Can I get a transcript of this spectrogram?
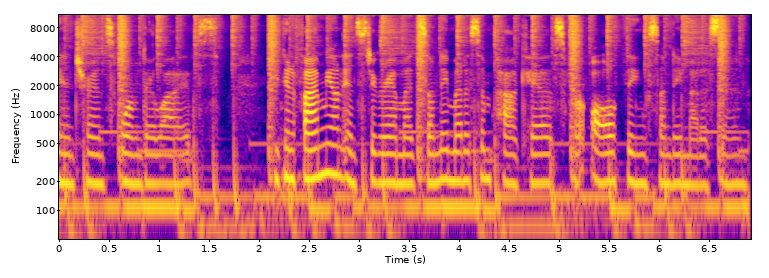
and transform their lives. You can find me on Instagram at Sunday Medicine Podcast for all things Sunday medicine.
